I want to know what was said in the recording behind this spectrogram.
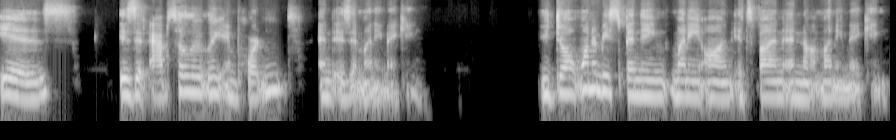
is is it absolutely important and is it money making? You don't want to be spending money on it's fun and not money making.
